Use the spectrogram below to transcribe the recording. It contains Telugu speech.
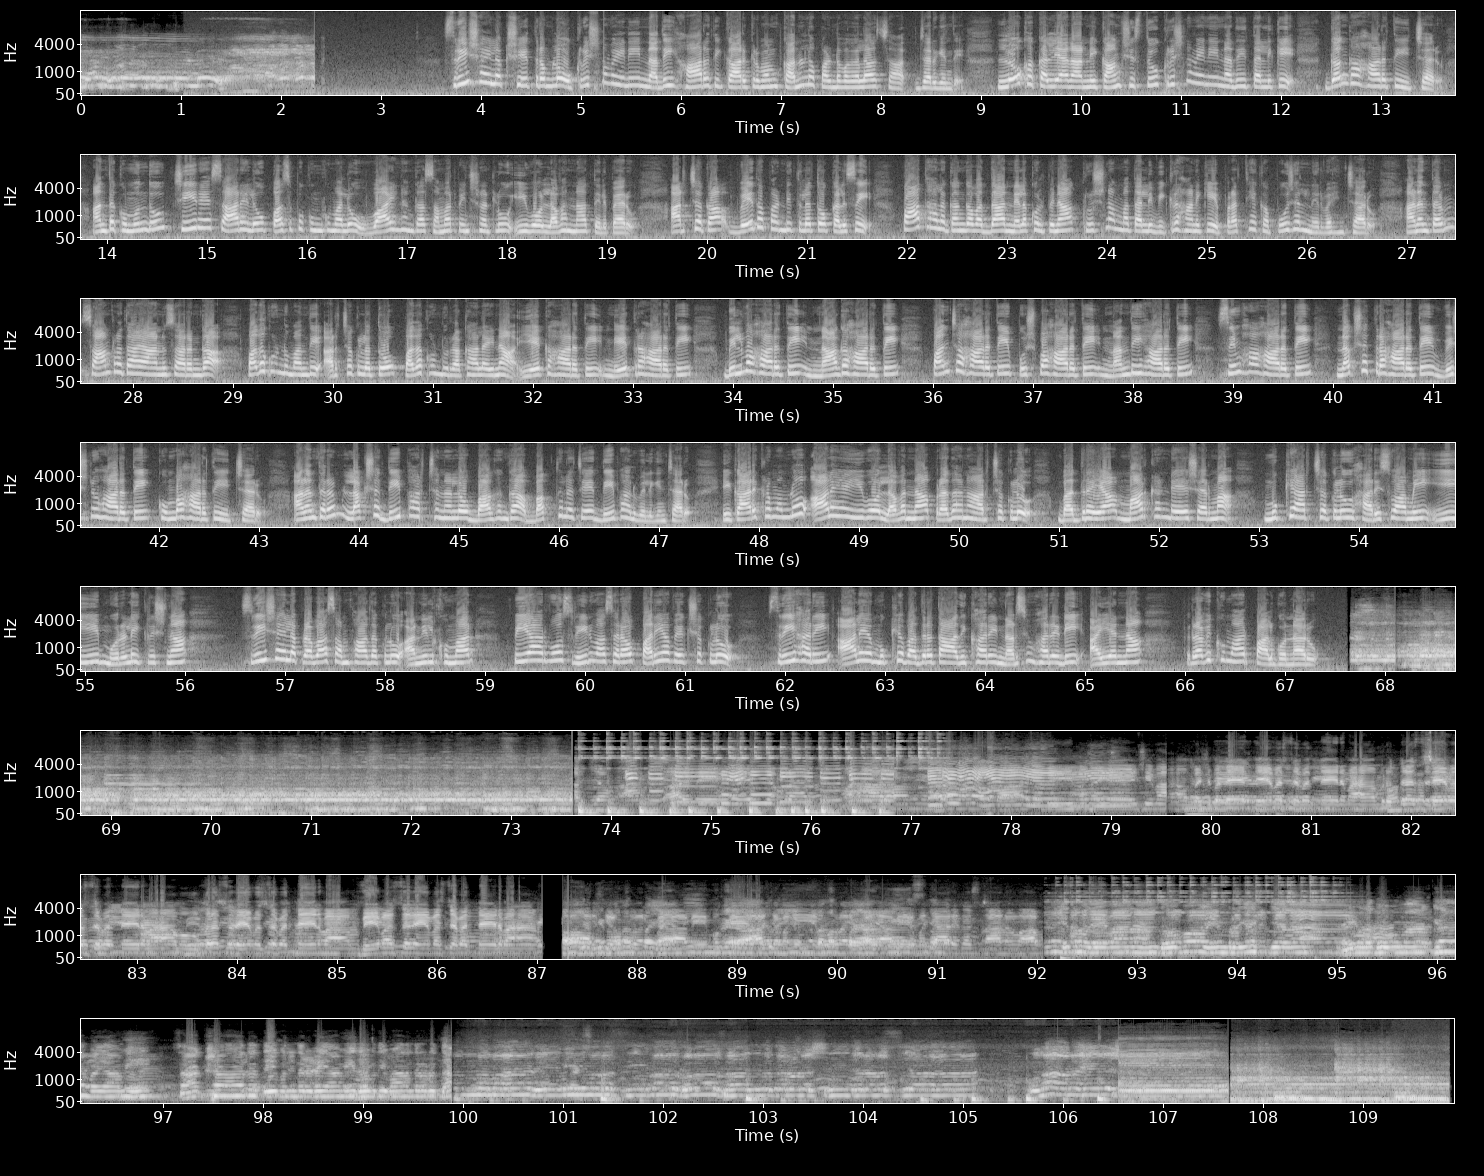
ಹೇಳ್ತಾ ಇಲ್ಲಿ శ్రీశైల క్షేత్రంలో కృష్ణవేణి నది హారతి కార్యక్రమం కనుల పండుగలా జరిగింది. లోక కళ్యాణాన్ని కాంక్షిస్తూ కృష్ణవేణి నది తల్లికి గంగా హారతి ఇచ్చారు. అంతకు ముందు చీరే సారెలు పసుపు కుంకుమలు వాయినంగా సమర్పించినట్లు ఈవో లవన్న తెలిపారు. అర్చక వేద పండితులతో కలిసి పాతాల గంగ వద్ద నెలకొల్పిన కృష్ణమ్మ తల్లి విగ్రహానికి ప్రత్యేక పూజలు నిర్వహించారు. అనంతరం సాంప్రదాయానుసారంగా పదకొండు మంది అర్చకులతో పదకొండు రకాలైన ఏకహారతి నేత్రహారతి బిల్వహారతి నాగహారతి పంచహారతి పుష్పహారతి నందిహారతి సింహహారతి నక్షత్రహారతి విష్ణుహారతి కుంభహారతి ఇచ్చారు. అనంతరం లక్ష దీపార్చనలో భాగంగా భక్తులచే దీపాలు వెలిగించారు. ఈ కార్యక్రమంలో ఆలయ ఈవో లవన్న ప్రధాన అర్చకులు భద్రయ్య మార్కండేయ శర్మ ముఖ్య అర్చకులు హరిస్వామి ఈఈ మురళీకృష్ణ శ్రీశైల ప్రభా సంపాదకులు అనిల్ కుమార్ పిఆర్ఓ శ్రీనివాసరావు పర్యవేక్షకులు శ్రీహరి ఆలయ ముఖ్య భద్రతా అధికారి నరసింహారెడ్డి అయ్యన్న రవికుమార్ పాల్గొన్నారు. పశుపతే దేవస్య పత్నే నమ రుద్రస్య దేవస్య పత్నే నమ ఉగ్రస్య దేవస్య పత్నే నమ భీమస్య దేవస్య పత్నే నమ దేవానాం సాక్షాత్ దేవుని దర్శయామి ధూపదీపానందరుద్ధ ఉమామహేశ్వరీ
